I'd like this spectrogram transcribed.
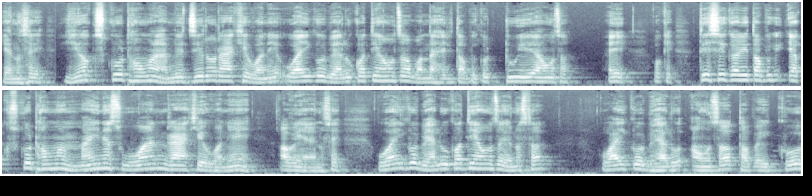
हेर्नुहोस् है यक्सको ठाउँमा हामीले जेरो राख्यो भने वाइको भ्यालु कति आउँछ भन्दाखेरि तपाईँको टु ए आउँछ। है? ओके त्यसै गरी तपाईँको एक्सको ठाउँमा माइनस वान राख्यो भने अब यहाँ हेर्नुहोस् है वाइको भ्यालु कति आउँछ हेर्नुहोस् त? वाइको भ्यालु आउँछ तपाईँको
